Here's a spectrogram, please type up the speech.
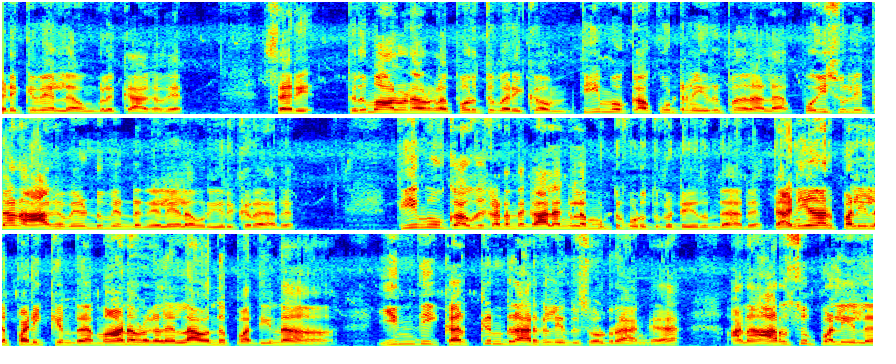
எடுக்கவே இல்லை உங்களுக்காகவே. சரி திருமாவளவன் அவர்களை பொறுத்த வரைக்கும் திமுக கூட்டணி இருப்பதனால பொய் சொல்லித்தான் ஆக வேண்டும் என்ற நிலையில் அவர் இருக்கிறாரு. திமுகவுக்கு கடந்த காலங்களில் முட்டு கொடுத்துக்கிட்டு இருந்தார். தனியார் பள்ளியில் படிக்கின்ற மாணவர்கள் எல்லாம் வந்து பார்த்தீங்கன்னா இந்தி கற்கின்றார்கள் என்று சொல்கிறாங்க ஆனால் அரசு பள்ளியில்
